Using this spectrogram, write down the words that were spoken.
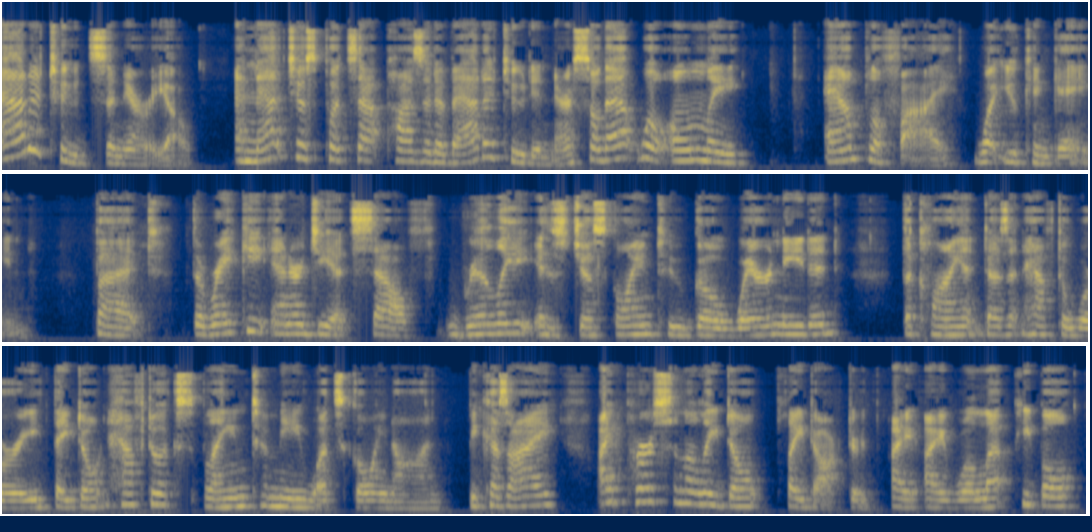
attitude scenario. And that just puts that positive attitude in there. So that will only amplify what you can gain. But the Reiki energy itself really is just going to go where needed. The client doesn't have to worry. They don't have to explain to me what's going on because I, I personally don't play doctor. I, I will let people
